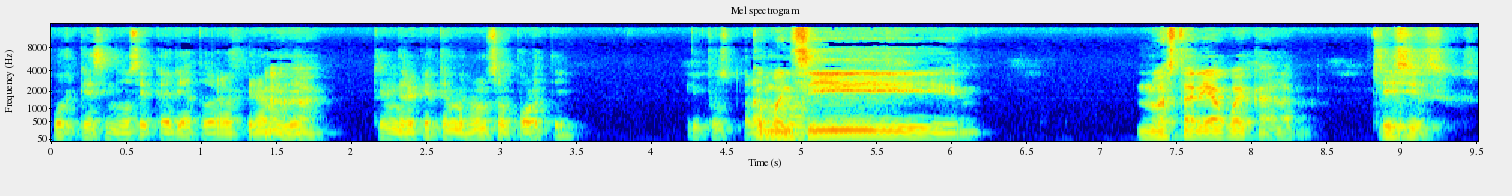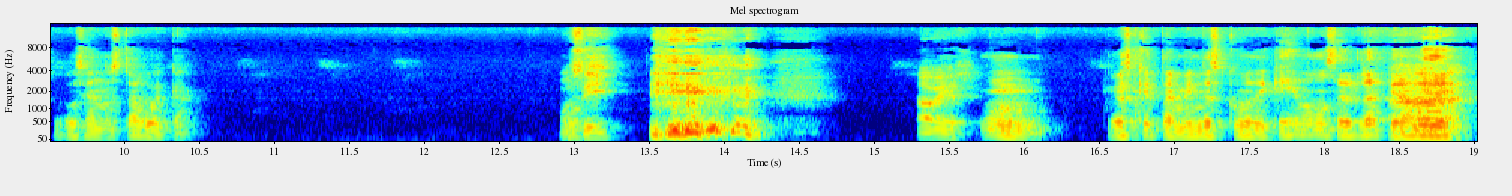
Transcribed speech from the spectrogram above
porque si no se caería toda la pirámide. Ajá. Tendría que tener un soporte. Y pues para Como en sí... No estaría hueca la... Sí, sí, o sea, no está hueca. ¿O Pues- sí? a ver. Mm, Es que también es como de que "Eh, vamos a ver la pirámide. Ah,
